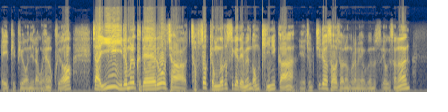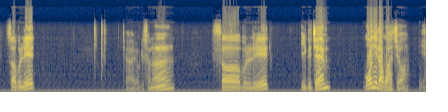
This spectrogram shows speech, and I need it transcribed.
app1이라고 해놓고요 자 이 이름을 그대로 자 접속 경로로 쓰게 되면 너무 기니까 예, 좀 줄여서 저는 그러면 여기, 여기서는 서블릿 자 여기서는 서블릿 이그잼 1이라고 하죠 예.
